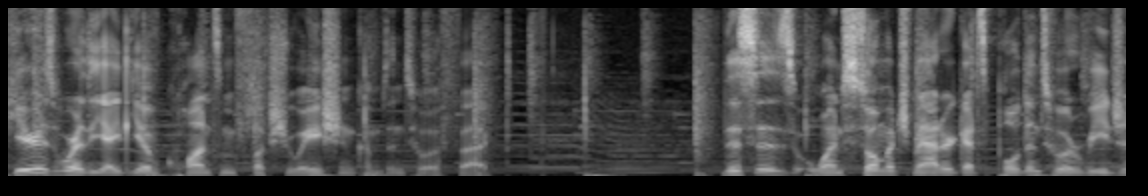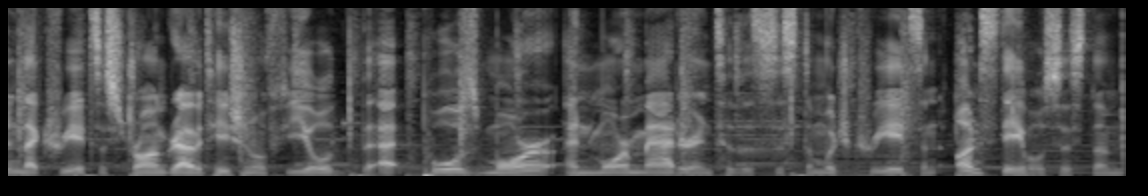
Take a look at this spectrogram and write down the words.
Here's where the idea of quantum fluctuation comes into effect. This is when so much matter gets pulled into a region that creates a strong gravitational field that pulls more and more matter into the system, which creates an unstable system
